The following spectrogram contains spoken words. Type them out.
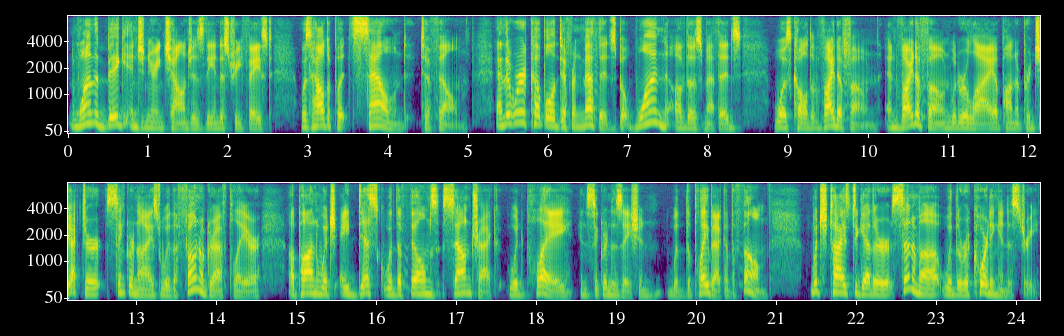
One of the big engineering challenges the industry faced was how to put sound to film. And there were a couple of different methods, but one of those methods was called Vitaphone, and Vitaphone would rely upon a projector synchronized with a phonograph player upon which a disc with the film's soundtrack would play in synchronization with the playback of the film, which ties together cinema with the recording industry.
